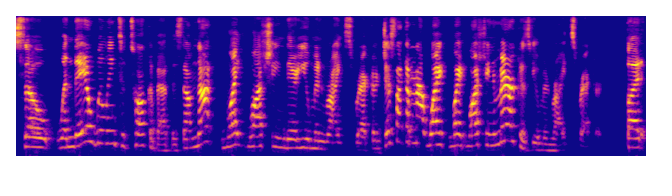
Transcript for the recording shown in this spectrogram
So when they are willing to talk about this, I'm not whitewashing their human rights record, just like I'm not white whitewashing America's human rights record. But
